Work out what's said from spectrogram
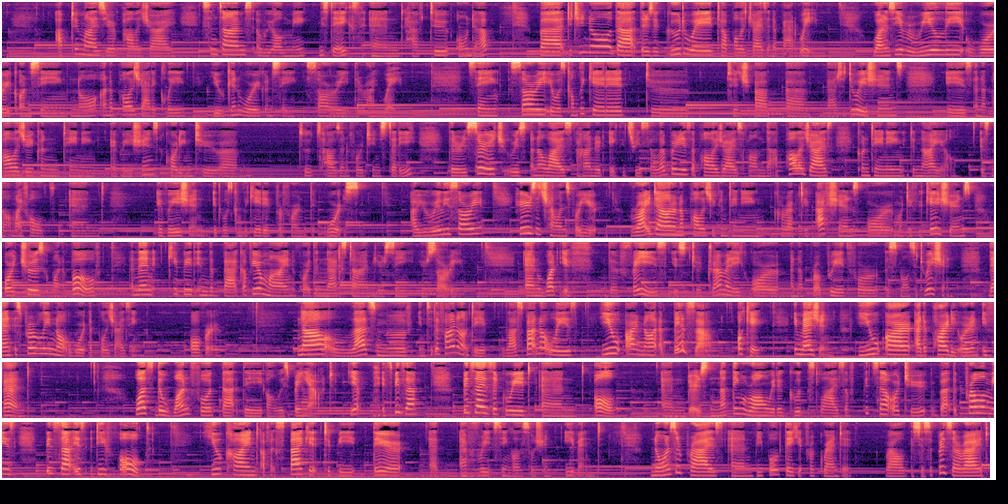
Optimize your apology. Sometimes we all make mistakes and have to own up. But did you know that there's a good way to apologize and a bad way? Once you've really worked on saying no unapologetically, you can work on saying sorry the right way saying sorry it was complicated to teach up uh, bad situations is an apology containing evasions according to um, 2014 study. The research which analyzed 183 celebrities apologize found that apologize containing denial is not my fault and evasion it was complicated performed worse are you really sorry? Here's a challenge for you. Write down an apology containing corrective actions or mortifications, or choose one above, and then keep it in the back of your mind for the next time you're saying you're sorry. And what if the phrase is too dramatic or inappropriate for a small situation? Then it's probably not worth apologizing over. Now, let's move into the final tip. Last but not least, you are not a pizza. Okay, imagine you are at a party or an event. What's the one food that they always bring out? Yep, it's pizza. Pizza is a great and all, and there's nothing wrong with a good slice of pizza or two, but the problem is pizza is default you kind of expect it to be there at every single social event. No one's surprised and people take it for granted. Well, it's just a pizza, right?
